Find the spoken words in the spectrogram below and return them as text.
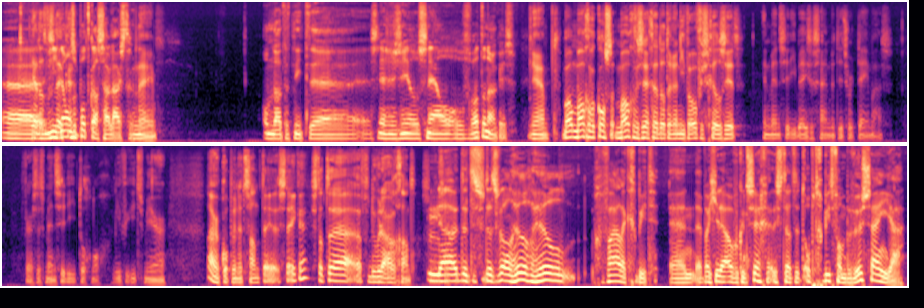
eh, dat niet leuk, naar onze podcast zou luisteren. Nee. Omdat het niet eh sensationeel, snel of wat dan ook is. Ja. Mo- Mogen we, mogen we zeggen dat er een niveauverschil zit... in mensen die bezig zijn met dit soort thema's... versus mensen die toch nog liever iets meer... Nou, een kop in het zand te- steken? Is dat, eh, of doen we daar arrogant? Nou, dat is, dat is wel een heel, heel gevaarlijk gebied. En eh, wat je daarover kunt zeggen is dat het op het gebied van bewustzijn, ja.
